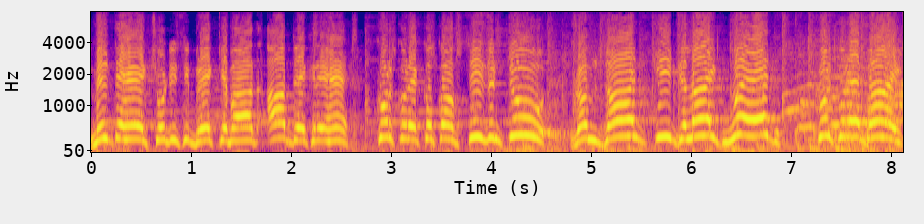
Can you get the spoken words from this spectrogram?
मिलते हैं एक छोटी सी ब्रेक के बाद। आप देख रहे हैं Kurkure cook off season two रमज़ान की delight with Kurkure bite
